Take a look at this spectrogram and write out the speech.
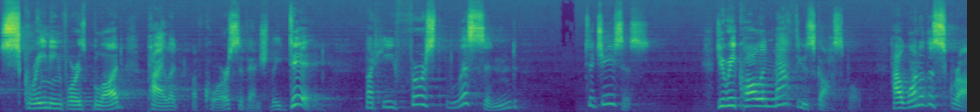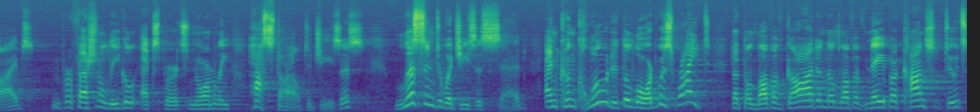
screaming for his blood. Pilate, of course, eventually did. But he first listened to Jesus. Do you recall in Matthew's Gospel how one of the scribes, professional legal experts normally hostile to Jesus, listened to what Jesus said and concluded the Lord was right, that the love of God and the love of neighbor constitutes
